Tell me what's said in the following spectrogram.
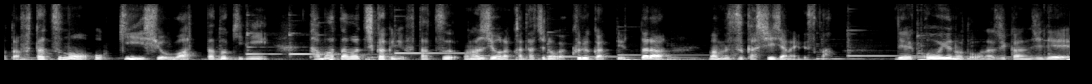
あとは2つの大きい石を割った時にたまたま近くに2つ同じような形のが来るかって言ったら、まあ、難しいじゃないですか。で、こういうのと同じ感じで、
